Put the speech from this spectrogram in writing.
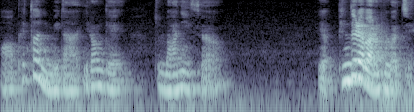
어, 패턴입니다. 이런 게 좀 많이 있어요. 예, 빈들의 풀 같지?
